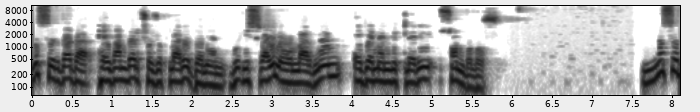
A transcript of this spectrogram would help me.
Mısır'da da peygamber çocukları denen bu İsrailoğullarının egemenlikleri son bulur. Mısır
